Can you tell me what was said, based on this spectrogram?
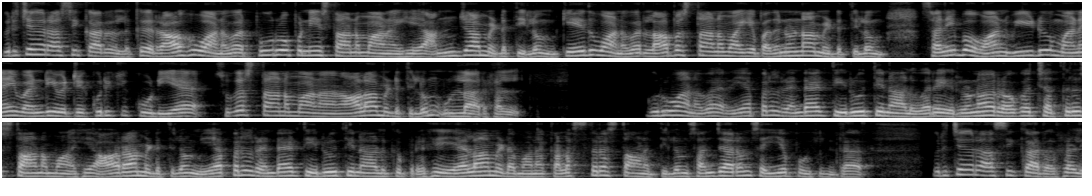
விருச்சக ராசிக்காரர்களுக்கு ராகுவானவர் பூர்வ புண்ணிய ஸ்தானமாகிய அஞ்சாம் இடத்திலும் கேதுவானவர் லாபஸ்தானமாகிய பதினொன்றாம் இடத்திலும் சனி பகவான் வீடு மனை வண்டி இவற்றை குறிக்கக்கூடிய சுகஸ்தானமான நாலாம் இடத்திலும் உள்ளார்கள். குருவானவர் ஏப்ரல் ரெண்டாயிரத்தி இருபத்தி நாலு வரை ருணரோக சத்துருஸ்தானமாகிய ஆறாம் இடத்திலும் ஏப்ரல் ரெண்டாயிரத்தி இருபத்தி நாலுக்கு பிறகு ஏழாம் இடமான கலஸ்திரஸ்தானத்திலும் சஞ்சாரம் செய்யப் போகின்றார். விருச்சக ராசிக்காரர்கள்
